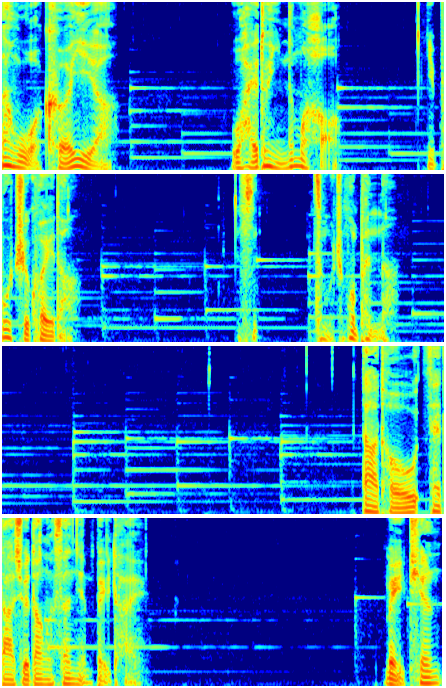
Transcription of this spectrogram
但我可以啊，我还对你那么好，你不吃亏的。怎么这么笨呢？大头在大学当了三年备胎，每天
